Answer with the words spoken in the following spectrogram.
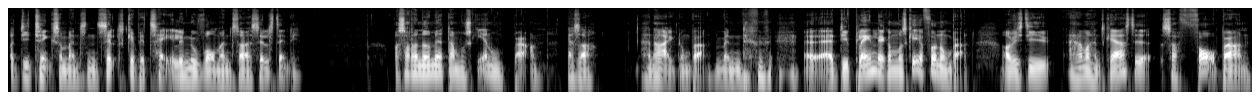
og de ting, som man sådan selv skal betale nu, hvor man så er selvstændig. Og så er der noget med, at der måske er nogle børn. Altså, han har ikke nogen børn, men at de planlægger måske at få nogle børn. Og hvis de, ham og hans kæreste, så får børn,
